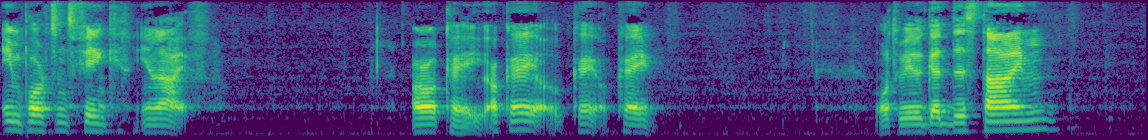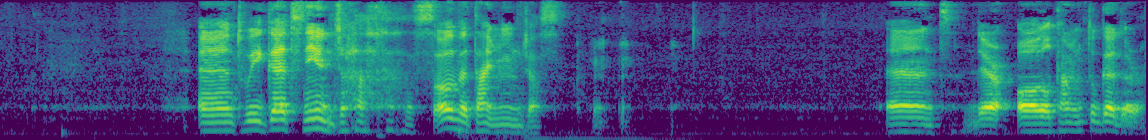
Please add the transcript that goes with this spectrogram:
important thing in life. Okay, okay, okay, okay. What we'll get this time? And we get ninjas, all the time ninjas. And they're all coming together.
